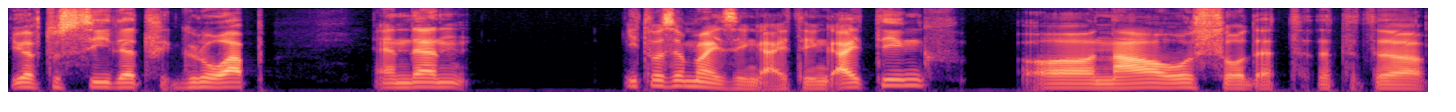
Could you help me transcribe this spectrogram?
You have to see that grow up. And then it was amazing i think. I think uh, now also that, that the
